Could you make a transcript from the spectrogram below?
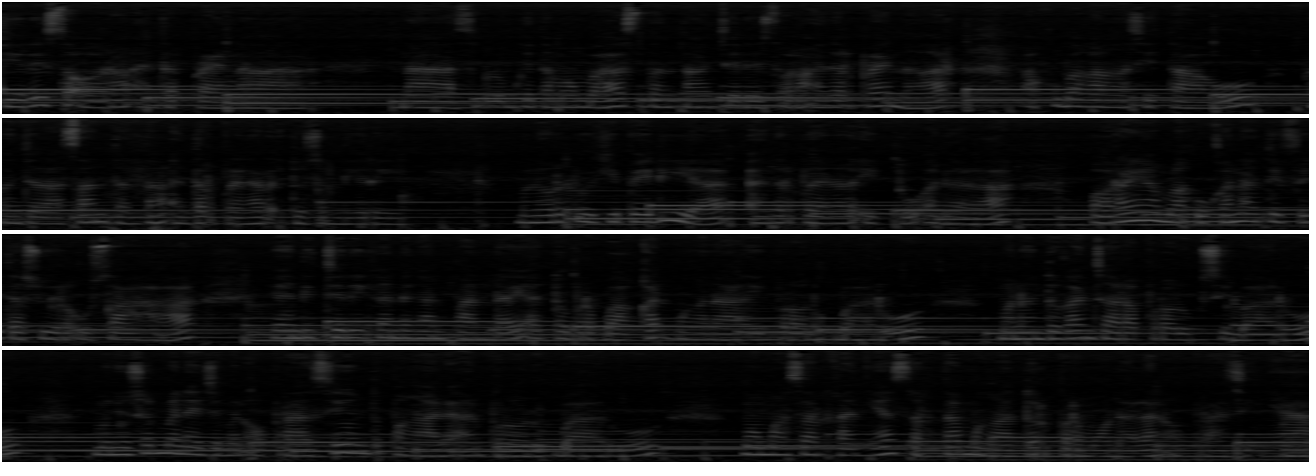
ciri seorang entrepreneur. Nah, sebelum kita membahas tentang ciri seorang entrepreneur, aku bakal ngasih tahu penjelasan tentang entrepreneur itu sendiri. Menurut Wikipedia, entrepreneur itu adalah orang yang melakukan aktivitas wirausaha yang dicirikan dengan pandai atau berbakat mengenali produk baru, menentukan cara produksi baru, menyusun manajemen operasi untuk pengadaan produk baru, memasarkannya serta mengatur permodalan operasinya.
